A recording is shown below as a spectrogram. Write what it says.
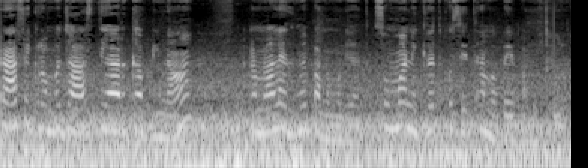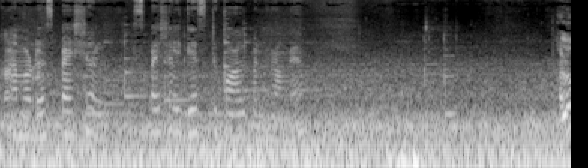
டிராஃபிக் ரொம்ப ஜாஸ்தியா இருக்கு அப்படின்னா நம்மளால எதுவுமே பண்ண முடியாது. சும்மா நிக்கிறதுக்கும் சேர்த்து நம்ம பே பண்ணணும் நம்மளோட ஸ்பெஷல் ஸ்பெஷல் கெஸ்ட் கால் பண்றாங்க. ஹலோ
